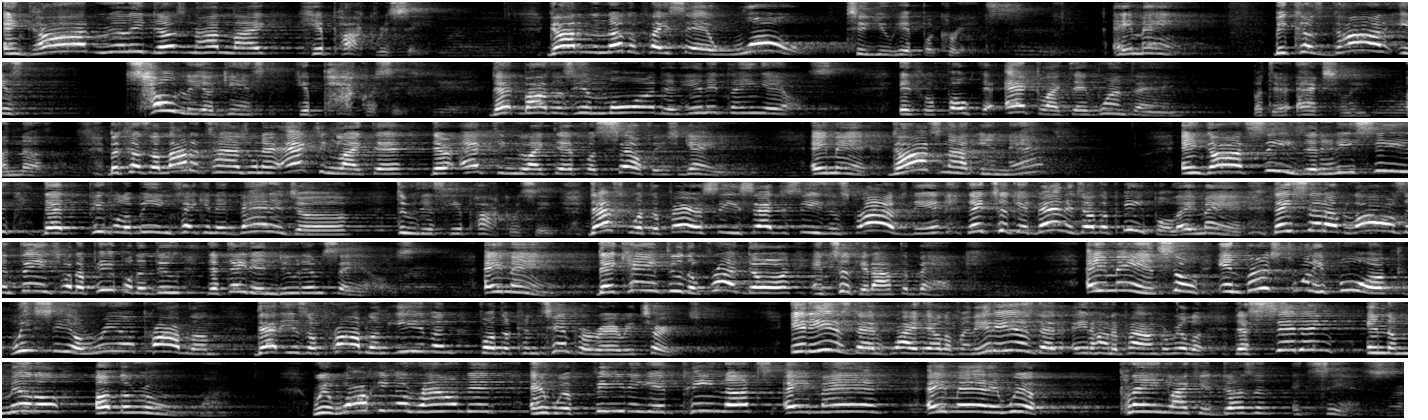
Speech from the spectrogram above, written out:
And God really does not like hypocrisy. God in another place said, Woe to you hypocrites. Amen. Because God is totally against hypocrisy. That bothers him more than anything else. It's for folk to act like they're one thing, but they're actually another. Because a lot of times when they're acting like that, they're acting like that for selfish gain. Amen. God's not in that. And God sees it, and He sees that people are being taken advantage of through this hypocrisy. That's what the Pharisees, Sadducees, and scribes did. They took advantage of the people. Amen. They set up laws and things for the people to do that they didn't do themselves. Amen. They came through the front door and took it out the back. Amen. So in verse 24, we see a real problem that is a problem even for the contemporary church. It is that white elephant. It is that 800 pound gorilla that's sitting in the middle of the room. We're walking around it and we're feeding it peanuts. Amen. Amen. And we're playing like it doesn't exist.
